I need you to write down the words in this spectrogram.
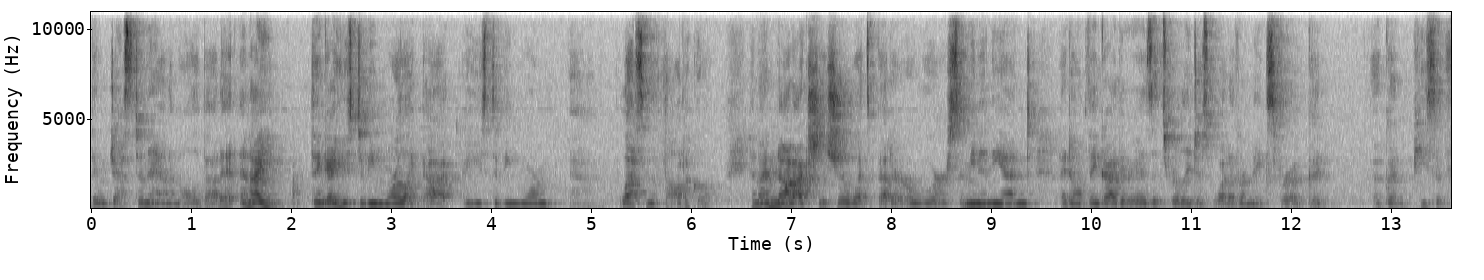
they're just an animal about it. And I think I used to be more like that. I used to be more uh, less methodical. And I'm not actually sure what's better or worse. I mean, in the end, I don't think either is. It's really just whatever makes for a good, a good piece of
